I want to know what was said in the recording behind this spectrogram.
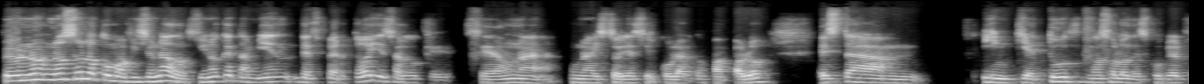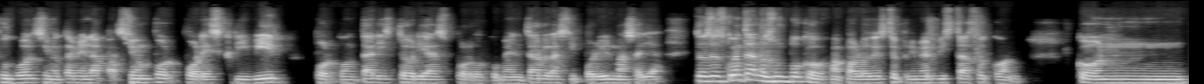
pero no, no solo como aficionado, sino que también despertó, y es algo que será una, una historia circular con Juan Pablo, esta um, inquietud, no solo descubrió el fútbol, sino también la pasión por, por escribir, por contar historias, por documentarlas y por ir más allá. Entonces, cuéntanos un poco, Juan Pablo, de este primer vistazo con, con,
